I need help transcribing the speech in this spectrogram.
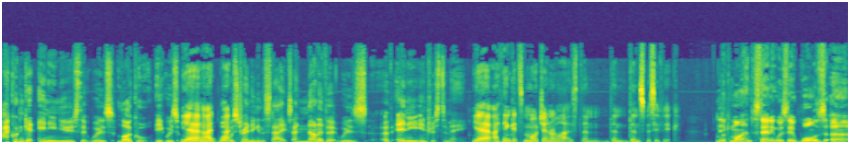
I couldn't get any news that was local. It was Yeah, all I- what I- was trending in the States, and none of it was of any interest to me. Yeah, I think it's more generalized than than, than specific. Look, my understanding was there was a,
